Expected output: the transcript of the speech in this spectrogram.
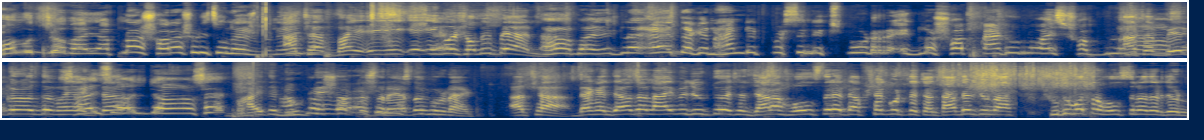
সমুদ্র ভাই আপনারা সরাসরি চলে আসবেন। আচ্ছা ভাই এগুলো সবই প্যান্ট? হ্যাঁ ভাই এগুলো এই দেখেন হান্ড্রেড পার্সেন্ট এক্সপোর্টার এগুলো সব কার্টুন ওয়াইজ সবগুলো আচ্ছা বের করেন তো ভাই একটা। আছে। ভাই তো ঢুকতেই পারতেছে না এত প্রোডাক্ট আচ্ছা দেখেন যারা যারা লাইভে যুক্ত হয়েছেন যারা হোলসেলে ব্যবসা করতে চান তাদের জন্য শুধুমাত্র হোলসেলারদের জন্য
